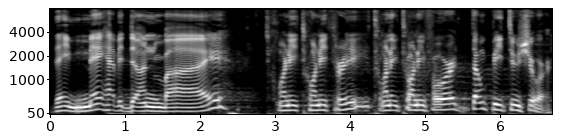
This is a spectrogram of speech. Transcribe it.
They may have it done by 2023, 2024. Don't be too sure.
